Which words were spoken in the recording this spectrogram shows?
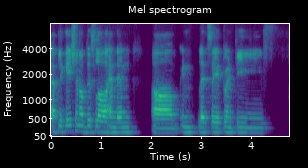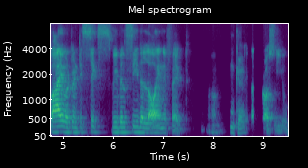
application of this law. And then in, let's say, 25 or 26, we will see the law in effect um, okay. across EU.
